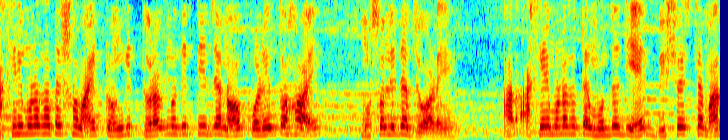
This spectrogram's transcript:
আখেরি মোনাজাতের সময় টঙ্গীর তুরাগ নদীর তীর যেন পরিণত হয় মুসল্লিদের জোয়ারে, আর আখেরি মোনাজাতের মধ্য দিয়ে বিশ্ব ইস্তেমার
